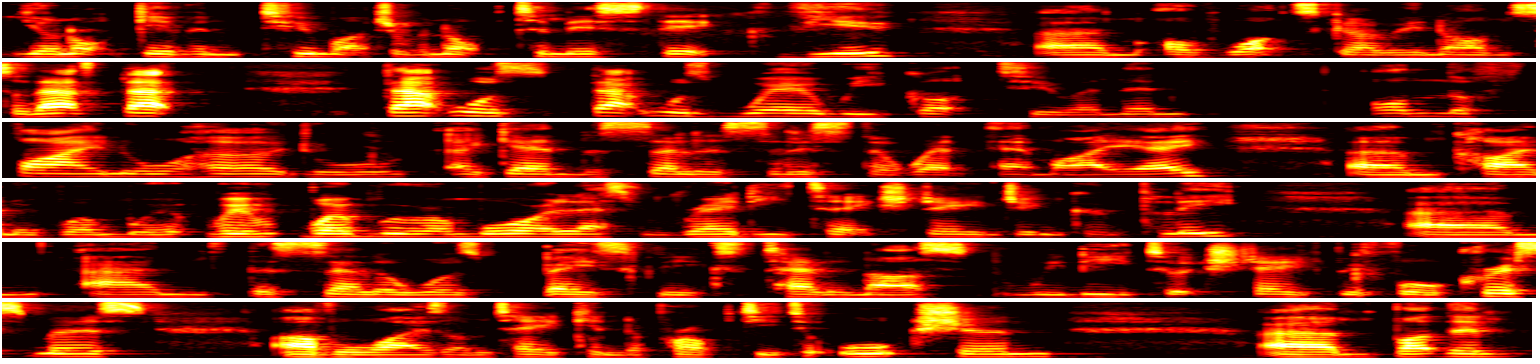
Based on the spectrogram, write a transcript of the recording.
you're not given too much of an optimistic view um, of what's going on. So that's that that was that was where we got to. And then on the final hurdle again the seller solicitor went mia um, kind of when we, we when we were more or less ready to exchange and complete. Um, and the seller was basically telling us we need to exchange before christmas otherwise i'm taking the property to auction. Um, but then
